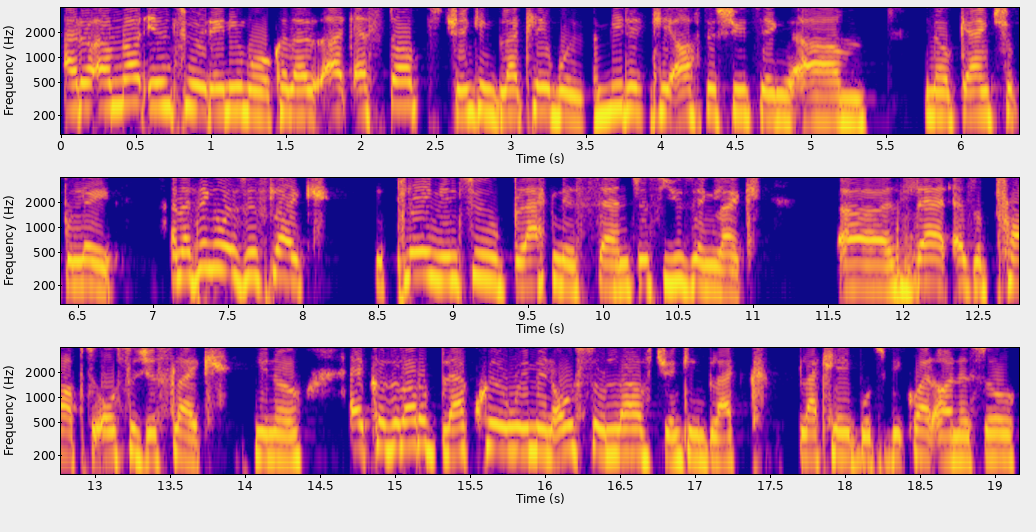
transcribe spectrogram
I don't, I'm not into it anymore because I like I stopped drinking Black Label immediately after shooting, um, you know, Gang Triple Eight, and I think it was just like playing into blackness and just using like uh, that as a prop to also just like you know, because a lot of Black queer women also love drinking Black Black Label, to be quite honest. So.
